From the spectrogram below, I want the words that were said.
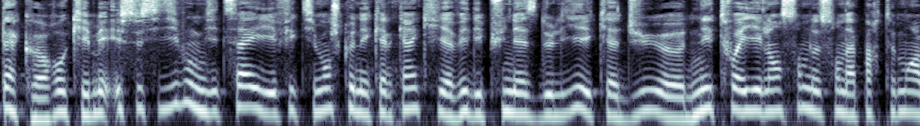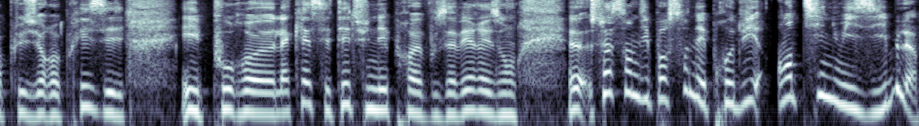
D'accord, ok. Mais ceci dit, vous me dites ça, et effectivement, je connais quelqu'un qui avait des punaises de lit et qui a dû euh, nettoyer l'ensemble de son appartement à plusieurs reprises et, et pour euh, laquelle c'était une épreuve. Vous avez raison. 70% euh, des produits anti-nuisibles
